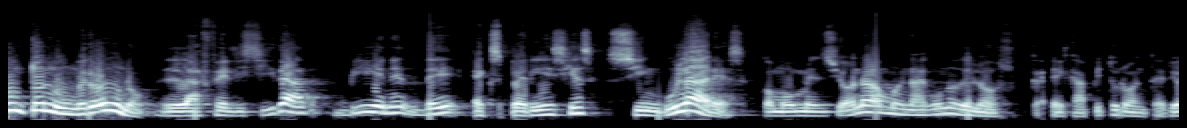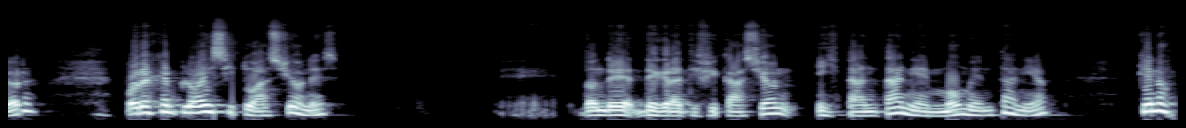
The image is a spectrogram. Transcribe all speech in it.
Punto número uno, la felicidad viene de experiencias singulares, como mencionamos en alguno de los el capítulo anterior. Por ejemplo, hay situaciones eh, donde de gratificación instantánea y momentánea, que nos,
